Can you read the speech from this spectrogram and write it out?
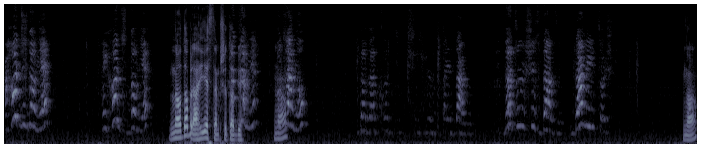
A chodź do mnie. Hej, chodź do mnie. No dobra, jestem przy tobie. do mnie. No. Za mną. Dobra, co ci się tutaj zdarzy? Co się zdarzy? Da mi coś. No.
